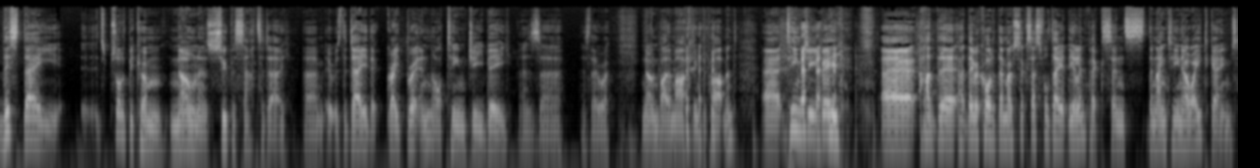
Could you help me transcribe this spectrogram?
this day, it's sort of become known as Super Saturday. Um, it was the day that Great Britain, or Team GB, as uh, as they were known by the marketing department, uh, Team GB uh, had the had, they recorded their most successful day at the Olympics since the 1908 Games.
